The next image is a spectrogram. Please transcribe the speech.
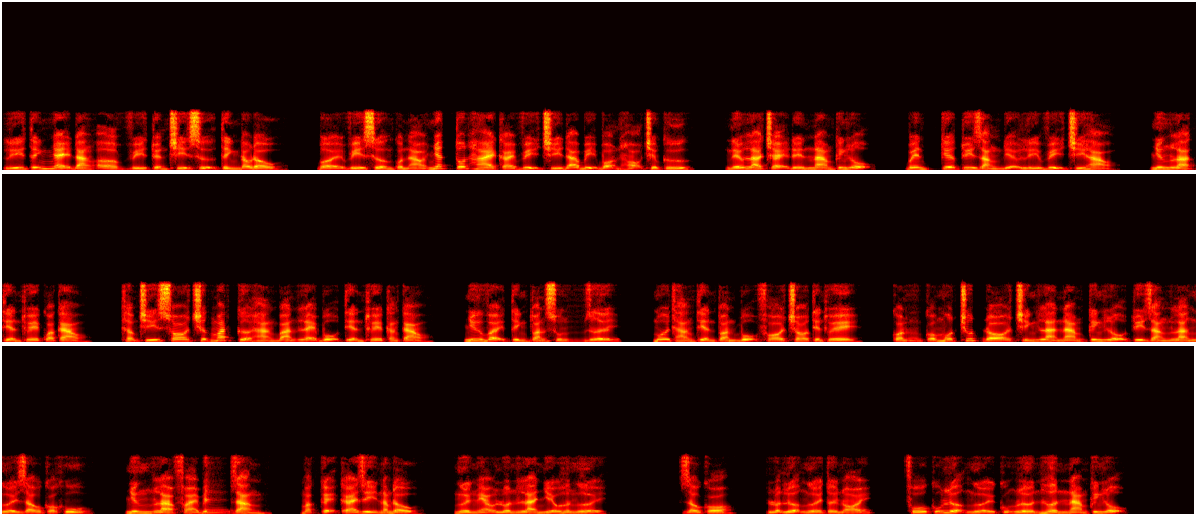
Lý Tĩnh nhảy đang ở vì tuyển chỉ sự tình đau đầu, bởi vì xưởng quần áo nhất tốt hai cái vị trí đã bị bọn họ chiếm cứ, nếu là chạy đến Nam Kinh Lộ, bên kia tuy rằng địa lý vị trí hảo, nhưng là tiền thuê quá cao, thậm chí so trước mắt cửa hàng bán lẻ bộ tiền thuê càng cao, như vậy tính toán xuống dưới, mỗi tháng tiền toàn bộ phó cho tiền thuê, còn có một chút đó chính là Nam Kinh Lộ tuy rằng là người giàu có khu, nhưng là phải biết rằng, mặc kệ cái gì năm đầu, người nghèo luôn là nhiều hơn người. Giàu có, luận lượng người tới nói, phố cũ lượng người cũng lớn hơn Nam Kinh Lộ.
